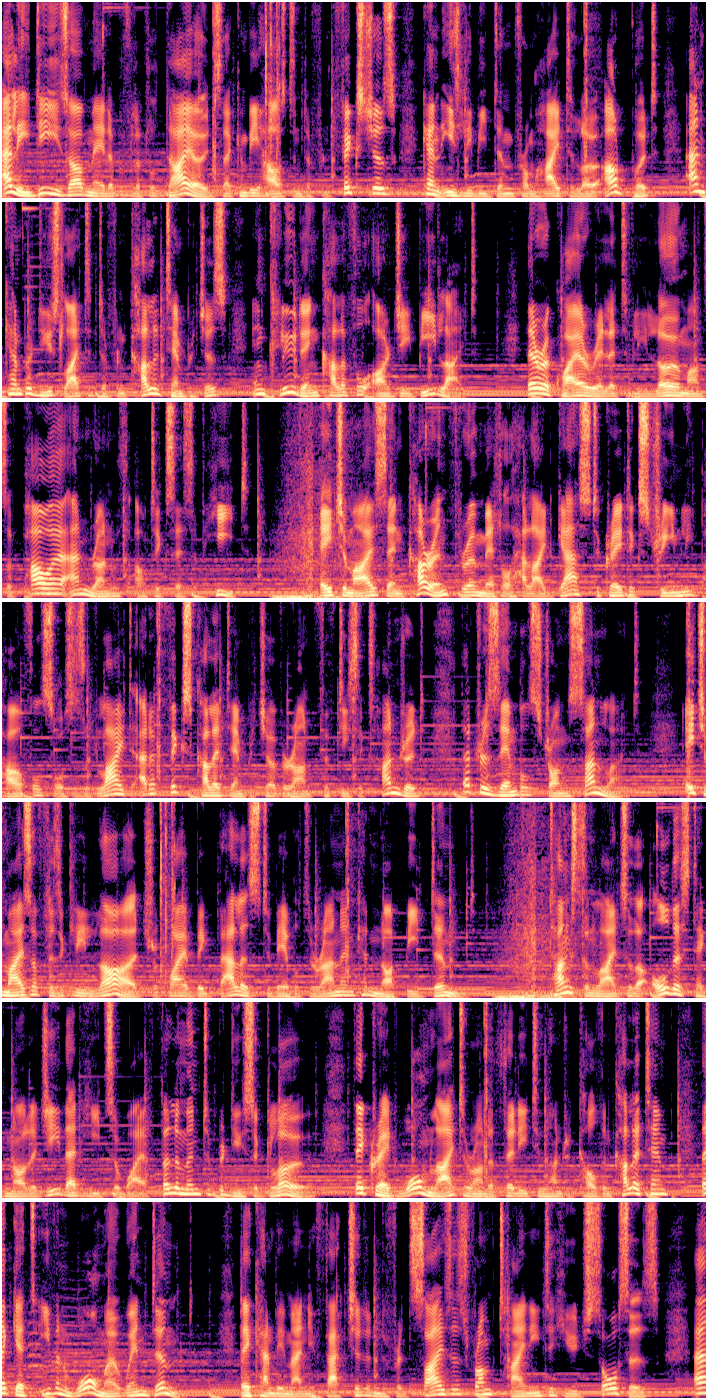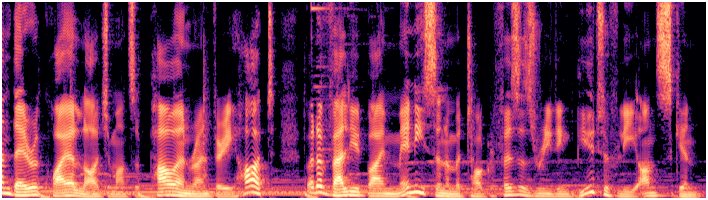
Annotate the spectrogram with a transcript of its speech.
LEDs are made up of little diodes that can be housed in different fixtures, can easily be dimmed from high to low output, and can produce light at different color temperatures, including colorful RGB light. They require relatively low amounts of power and run without excessive heat. HMIs send current through a metal halide gas to create extremely powerful sources of light at a fixed color temperature of around 5600 that resembles strong sunlight. HMIs are physically large, require big ballast to be able to run and cannot be dimmed. Tungsten lights are the oldest technology that heats a wire filament to produce a glow. They create warm light around a 3200 Kelvin color temp that gets even warmer when dimmed. They can be manufactured in different sizes from tiny to huge sources, and they require large amounts of power and run very hot, but are valued by many cinematographers as reading beautifully on skin.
